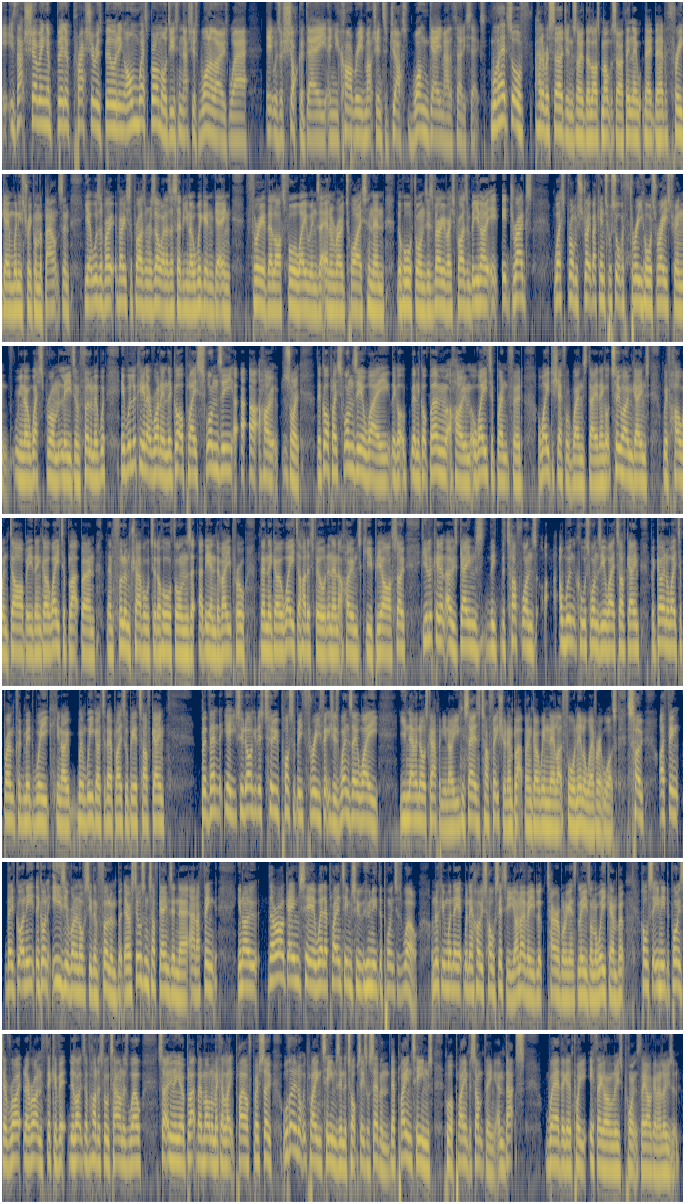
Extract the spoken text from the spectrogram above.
is that showing a bit of pressure is building on West Brom, or do you think that's just one of those where it was a shocker day and you can't read much into just one game out of 36. Well, they had sort of had a resurgence over the last month or so. I think they, they, they had a three game winning streak on the bounce. And yeah, it was a very, very surprising result. And as I said, you know, Wigan getting three of their last four away wins at Elland Road twice and then the Hawthorns is very, very surprising. But, you know, it, it drags. West Brom straight back into a sort of a three horse race between you know West Brom, Leeds, and Fulham. If we're, if we're looking at running, they've got to play Swansea at, at home. Sorry, They've got to play Swansea away. They got then they got Birmingham at home, away to Brentford, away to Sheffield Wednesday. Then got two home games with Hull and Derby. Then go away to Blackburn. Then Fulham travel to the Hawthorns at, at the end of April. Then they go away to Huddersfield and then at home to QPR. So if you're looking at those games, the the tough ones, I wouldn't call Swansea away a tough game, but going away to Brentford midweek, you know, when we go to their place, will be a tough game. But then, yeah, you'd argue there's two, possibly three fixtures. Wednesday away you never know what's going to happen. You know, you can say it's a tough fixture, and then Blackburn go win there like four 0 or whatever it was. So I think they've got an e- they've got an easier running obviously than Fulham, but there are still some tough games in there, and I think you know there are games here where they're playing teams who, who need the points as well. I'm looking when they when they host Hull City. I know they looked terrible against Leeds on the weekend, but Hull City need the points. They're right they're right in the thick of it. The likes of Huddersfield Town as well. Certainly, you know Blackburn might not make a late playoff push. So although not be playing teams in the top six or seven, they're playing teams who are playing for something, and that's where they're going to probably, if they're going to lose points, they are going to lose them.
